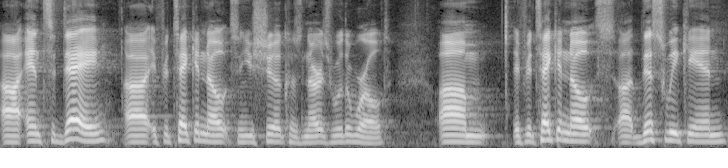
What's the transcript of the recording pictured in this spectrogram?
Uh, and today, uh, if you're taking notes, and you should because nerds rule the world, um, if you're taking notes, uh, this weekend,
